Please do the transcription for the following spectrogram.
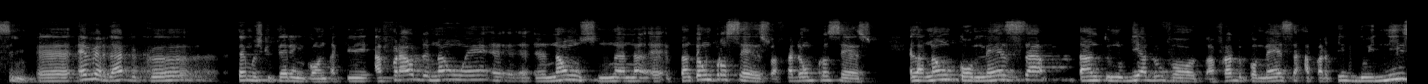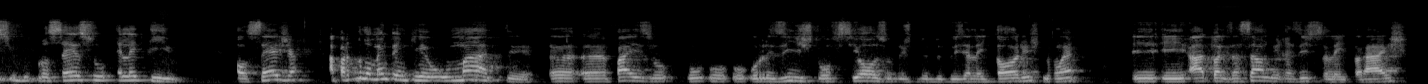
Sim, é, é verdade que temos que ter em conta que a fraude não é, é, é não, portanto, é um processo, a fraude é um processo. Ela não começa tanto no dia do voto, a fraude começa a partir do início do processo eletivo. Ou seja, a partir do momento em que o MAT uh, uh, faz o, o, o, o registro oficioso dos, dos eleitores, não é? E, e, a atualização dos registros eleitorais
